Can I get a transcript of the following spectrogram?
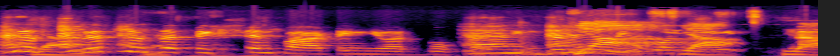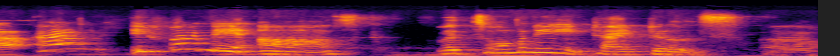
And- is, and- this is the fiction part in your book. And- and- is Yeah, only- yeah, yeah. And if I may ask, with so many titles uh,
